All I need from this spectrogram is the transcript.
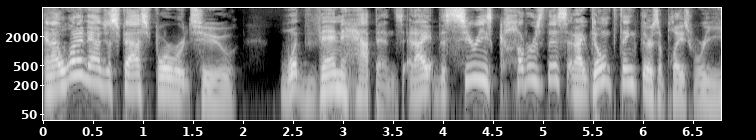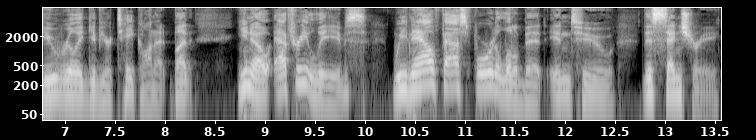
And I want to now just fast forward to what then happens. And I the series covers this, and I don't think there's a place where you really give your take on it. But you know, after he leaves, we now fast forward a little bit into this century,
